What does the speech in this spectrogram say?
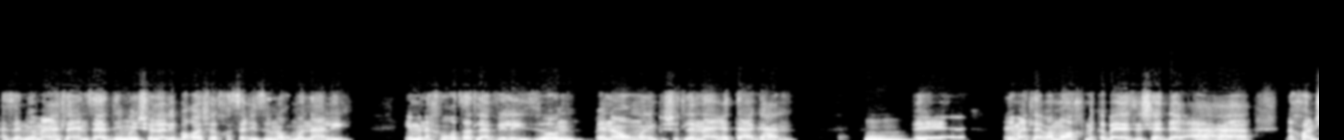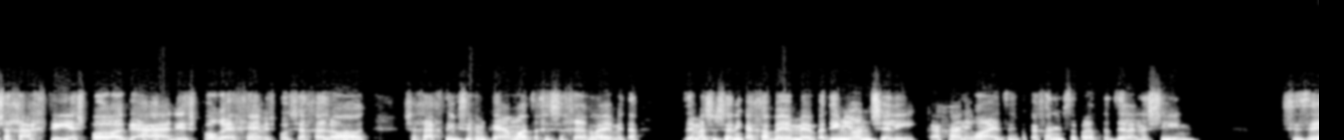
אז אני אומרת להן, זה הדימוי שעולה לי בראש של חוסר איזון הורמונלי. אם אנחנו רוצות להביא לאיזון בין ההורמונים, פשוט לנער את האגן. Mm. ואני אומרת להם, המוח מקבל איזה שדר, אה, נכון, שכחתי, יש פה אגן, יש פה רחם, יש פה שחלות, שכחתי שהן קיימות, צריך לשחרר להם את ה... זה משהו שאני ככה בדמיון שלי, ככה אני רואה את זה, וככה אני מספרת את זה לנשים. שזה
